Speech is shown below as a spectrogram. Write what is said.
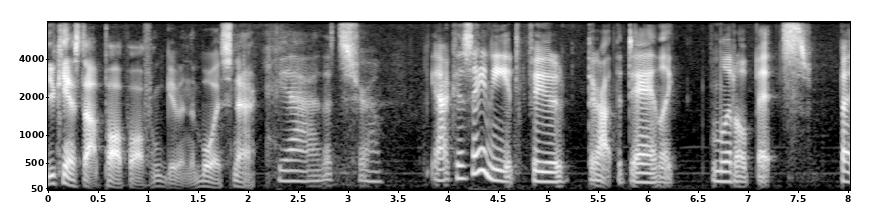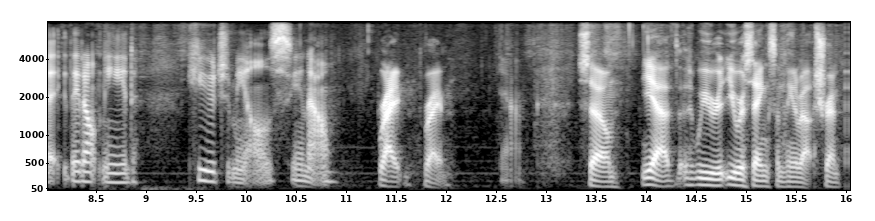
You can't stop pawpaw from giving the boy a snack. yeah, that's true. Yeah, because they need food throughout the day, like little bits, but they don't need huge meals, you know? Right, right. Yeah. So yeah, we were, you were saying something about shrimp.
